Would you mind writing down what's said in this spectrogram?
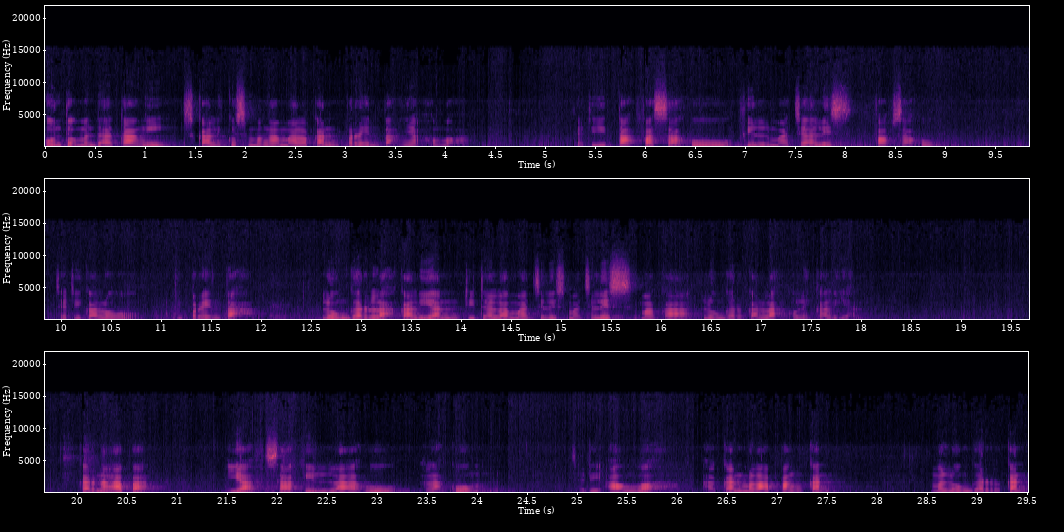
untuk mendatangi sekaligus mengamalkan perintahnya Allah. Jadi tafasahu fil majalis fafsahu. Jadi kalau diperintah longgarlah kalian di dalam majelis-majelis maka longgarkanlah oleh kalian. Karena apa? Yafsakillahu lakum. Jadi Allah akan melapangkan melonggarkan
